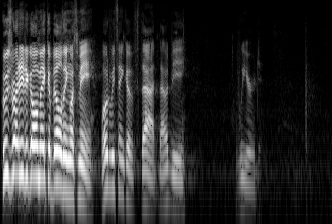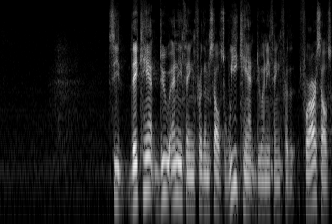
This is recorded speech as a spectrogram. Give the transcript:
who's ready to go make a building with me? What would we think of that? That would be weird. See, they can't do anything for themselves. We can't do anything for, the, for ourselves.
